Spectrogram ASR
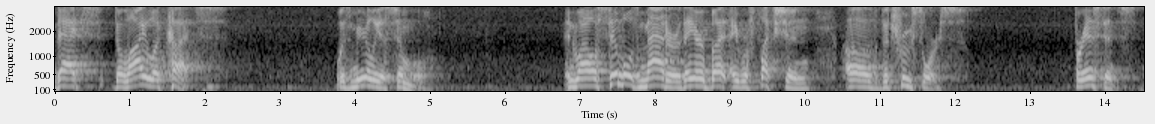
that Delilah cuts was merely a symbol. And while symbols matter, they are but a reflection of the true source. For instance,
